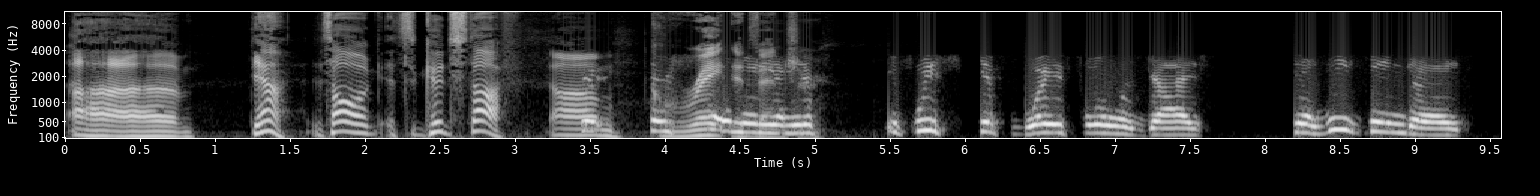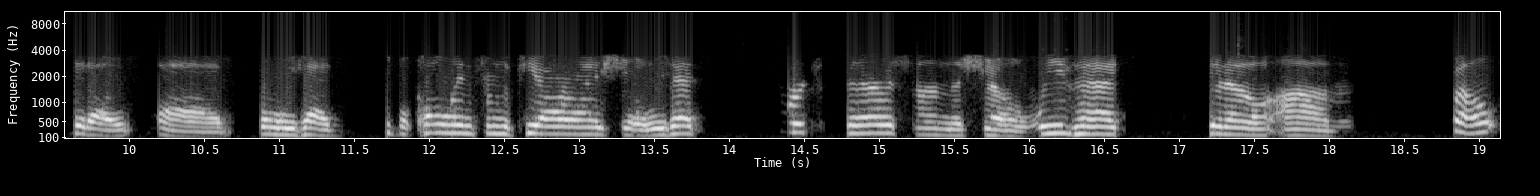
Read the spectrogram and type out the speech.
Um yeah, it's all it's good stuff. Um, There's Great so many. I mean, adventure. if, if we skip way forward, guys, you know, we've been to, you know, uh, where we've had people call in from the PRI show. We've had Barris on the show. We've had, you know, um, well,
